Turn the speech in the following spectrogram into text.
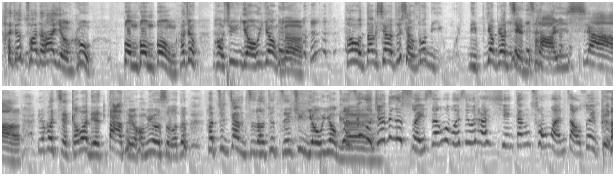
他就穿着他的泳裤，蹦蹦蹦，他就跑去游泳了。然后我当下就想说你，你要不要检查一下？你要不要检？搞不好你的大腿旁边有什么的？他就这样子了，就直接去游泳。可是我觉得那个水深会不会是因为他先刚冲完澡，所以屁股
